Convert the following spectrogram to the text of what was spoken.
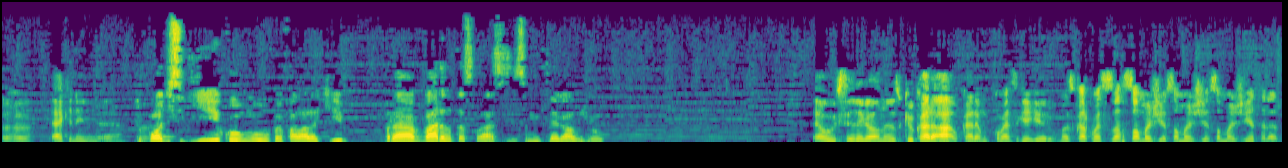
Aham. É que nem. É, Tu pode seguir, como foi falado aqui, pra várias outras classes. Isso é muito legal do jogo. É, isso é legal mesmo, que o cara, ah, o cara começa guerreiro, mas o cara começa a usar só magia, só magia, só magia, tá ligado?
